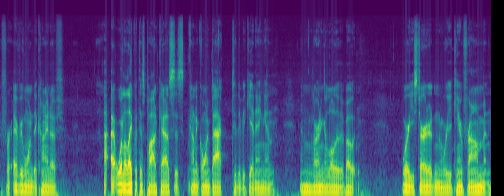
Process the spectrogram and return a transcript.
for everyone to kind of I, what I like with this podcast is kind of going back to the beginning and and learning a little bit about where you started and where you came from and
